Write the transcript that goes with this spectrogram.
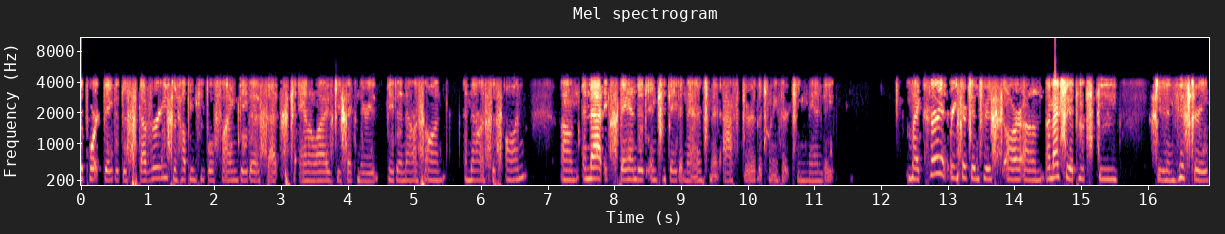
support data discovery, so helping people find data sets to analyze, do secondary data analysis on. Analysis on. Um, and that expanded into data management after the 2013 mandate. My current research interests are, um, I'm actually a PhD student in history,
